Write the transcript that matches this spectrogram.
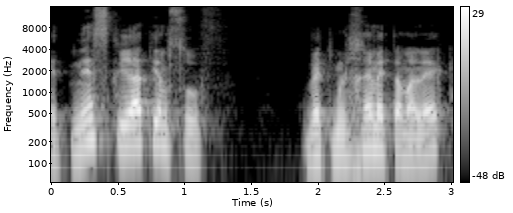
את נס קריאת ים סוף ואת מלחמת עמלק,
